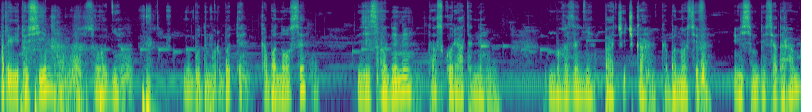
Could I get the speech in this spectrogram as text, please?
Привіт усім! Сьогодні ми будемо робити кабаноси зі свинини та з курятини. В магазині пачечка кабаносів 80 грам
